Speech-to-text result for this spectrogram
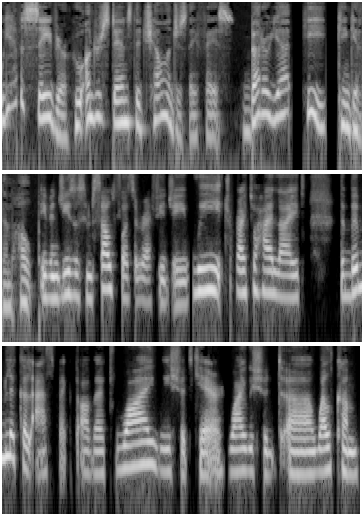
We have a Savior who understands the challenges they face. Better yet, He can give them hope. Even Jesus himself was a refugee. We try to highlight the biblical aspect of it, why we should care, why we should uh, welcome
